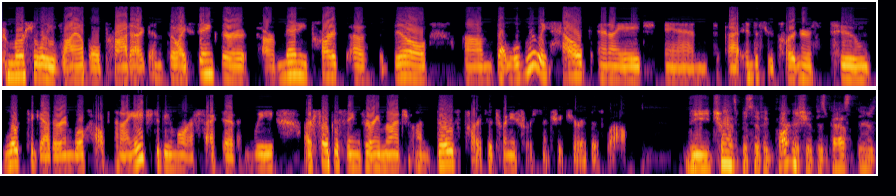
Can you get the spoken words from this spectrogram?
commercially viable product. And so I think there are many parts of the bill um, that will really help NIH and uh, industry partners to work together and will help NIH to be more effective. And we are focusing very much on those parts of 21st century cures as well the Trans-Pacific Partnership has passed. There's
